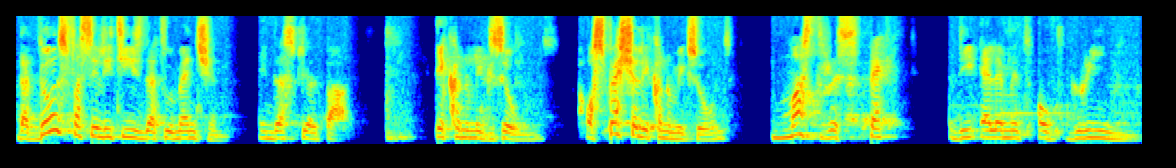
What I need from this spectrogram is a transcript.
that those facilities that we mentioned, industrial parks, economic zones, or special economic zones must respect the element of green,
